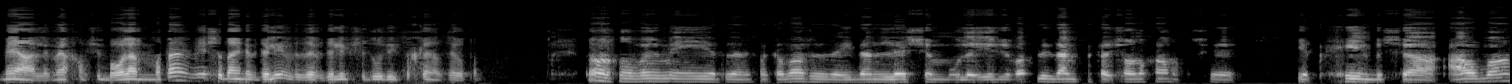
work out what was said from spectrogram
100 ל-150 בעולם 200 יש עדיין הבדלים, וזה הבדלים שדודי צריך לנצל אותם. טוב, אנחנו עוברים, אתה המשחק הבא, שזה עידן לשם מול יז'י וסלי, זה המשחק הראשון מחר, שיתחיל בשעה 4,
